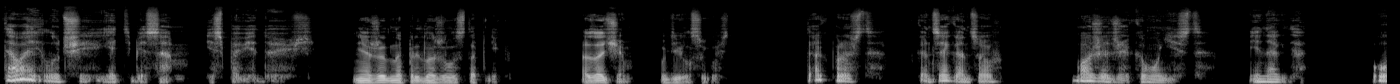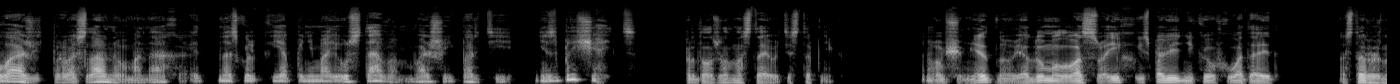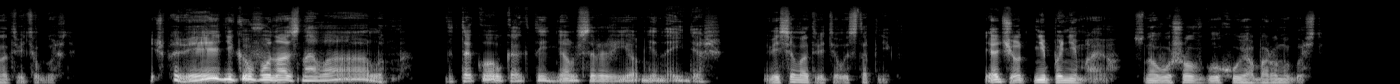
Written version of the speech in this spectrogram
Давай лучше я тебе сам исповедуюсь, — неожиданно предложил истопник. — А зачем? — удивился гость. — Так просто. В конце концов, может же коммунист. Иногда уважить православного монаха. Это, насколько я понимаю, уставом вашей партии не запрещается, — продолжал настаивать истопник. — В общем, нет, но я думал, у вас своих исповедников хватает, — осторожно ответил гость. — Исповедников у нас навалом. Да такого, как ты, днем с ружьем не найдешь, — весело ответил истопник. — Я чего-то не понимаю. Снова ушел в глухую оборону гость. —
